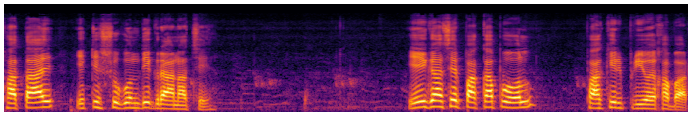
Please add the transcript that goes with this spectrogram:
পাতায় একটি সুগন্ধি গ্রান আছে। এই গাছের পাকা ফল পাখির প্রিয় খাবার।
